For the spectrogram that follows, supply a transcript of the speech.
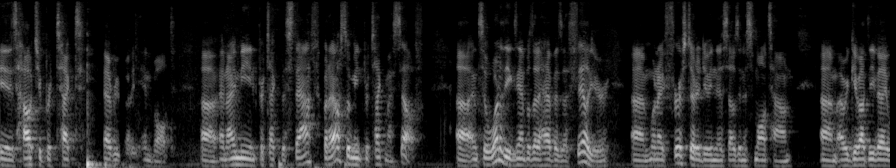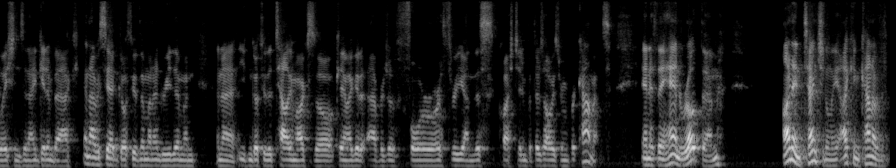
is how to protect everybody involved. Uh, and I mean protect the staff, but I also mean protect myself. Uh, and so, one of the examples that I have as a failure, um, when I first started doing this, I was in a small town. Um, I would give out the evaluations and I'd get them back. And obviously, I'd go through them and I'd read them. And, and I, you can go through the tally marks. So, okay, I get an average of four or three on this question, but there's always room for comments. And if they hand wrote them unintentionally, I can kind of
